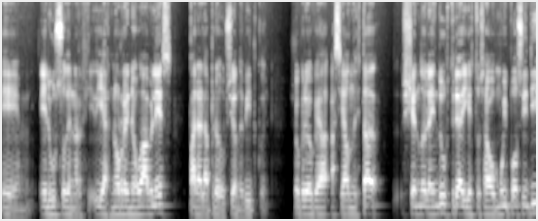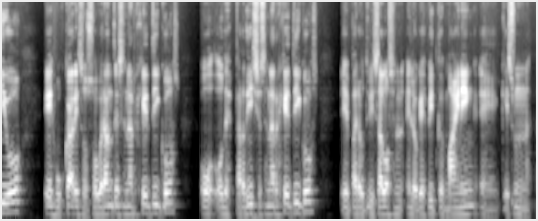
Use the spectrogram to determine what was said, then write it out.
el uso de energías no renovables para la producción de Bitcoin. Yo creo que hacia donde está yendo la industria, y esto es algo muy positivo, es buscar esos sobrantes energéticos o, desperdicios energéticos eh, para utilizarlos en, lo que es Bitcoin mining, eh, que, es una,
